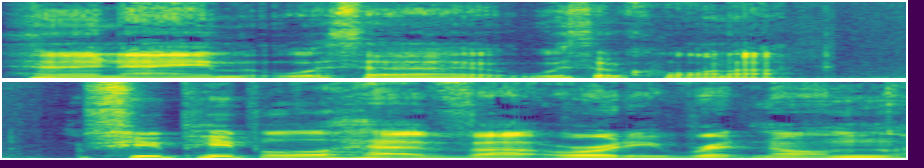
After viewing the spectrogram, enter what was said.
her name with a with a corner a few people have uh, already written on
